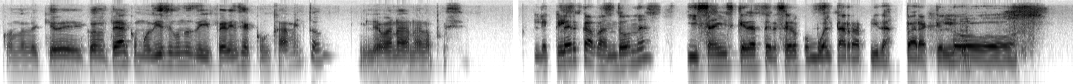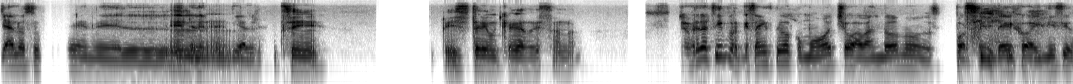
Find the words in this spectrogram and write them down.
cuando le quede, cuando tenga como 10 segundos de diferencia con Hamilton y le van a ganar la posición. Leclerc abandona y Sainz queda tercero con vuelta rápida para que lo ya lo supere en el, en el mundial. Sí. Estaría muy cagado eso, ¿no? La verdad sí, porque Sainz tuvo como ocho abandonos por pendejo a inicio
